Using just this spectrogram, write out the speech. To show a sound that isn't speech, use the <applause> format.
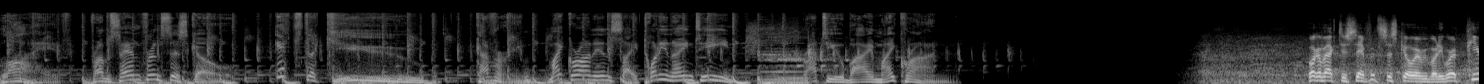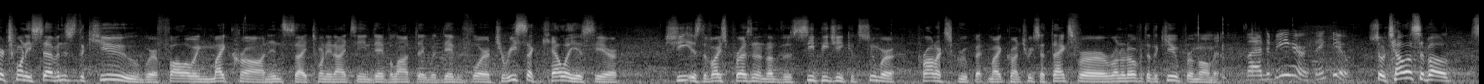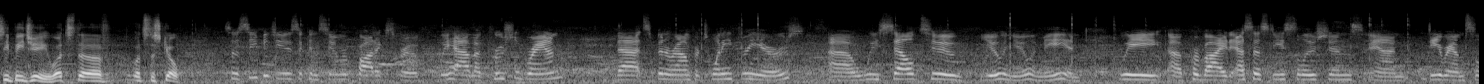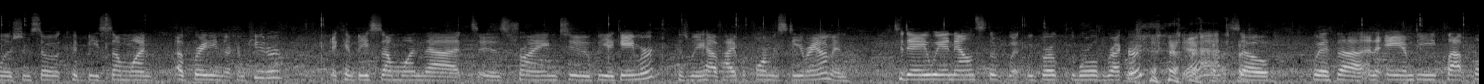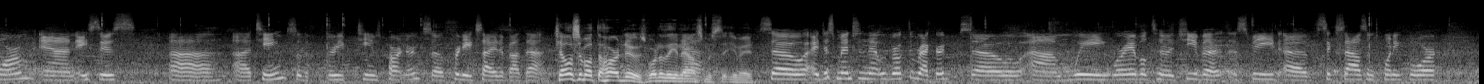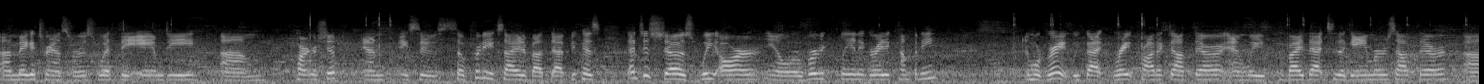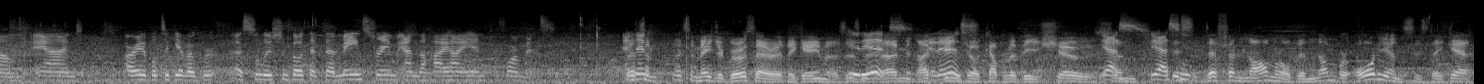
Live from San Francisco, it's theCUBE. Covering Micron Insight 2019. Brought to you by Micron. Welcome back to San Francisco, everybody. We're at Pier 27, this is theCUBE. We're following Micron Insight 2019, Dave Vellante with David Floyer. Teresa Kelly is here. She is the Vice President of the CPG, Consumer Products Group at Micron. Teresa, thanks for running over to theCUBE for a moment. Glad to be here, thank you. So tell us about CPG, what's the, what's the scope? So CPG is a consumer products group. We have a Crucial brand that's been around for 23 years. Uh, we sell to you and you and me, and we uh, provide SSD solutions and DRAM solutions, so it could be someone upgrading their computer, it can be someone that is trying to be a gamer, because we have high performance DRAM, and today we announced that we broke the world record. <laughs> yeah, so with uh, an AMD platform and ASUS uh, uh, team, so the three teams partnered, so pretty excited about that. Tell us about the hard news, what are the announcements yeah. that you made? So I just mentioned that we broke the record, so um, we were able to achieve a, a speed of 6,024 uh, mega transfers with the AMD um, partnership and ASUS, so pretty excited about that because that just shows we are, you know, a vertically integrated company and we're great. We've got great product out there and we provide that to the gamers out there um, and are able to give a, a, solution both at the mainstream and the high, high end performance. And that's, then, a, that's a major growth area, the gamers, isn't it? it? I mean, I've it been is. to a couple of these shows. Yes, and yes. This, they're phenomenal, the number of audiences they get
